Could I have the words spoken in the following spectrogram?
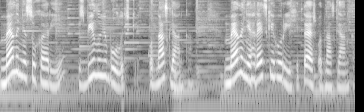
Мелені сухарі з білої булочки одна склянка. Мелені грецькі горіхи теж одна склянка.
